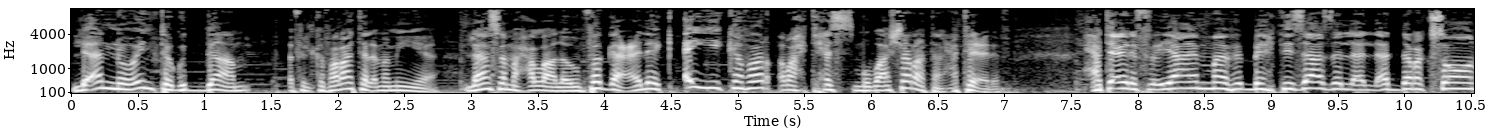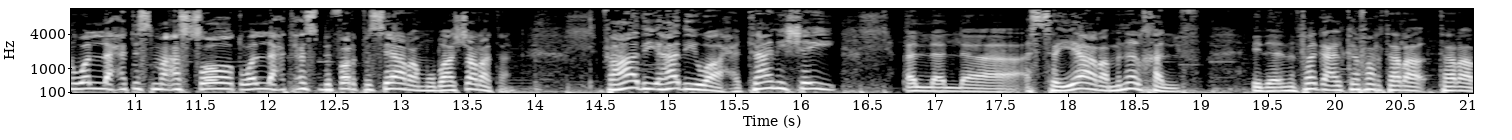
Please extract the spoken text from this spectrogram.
لأنه أنت قدام في الكفرات الأمامية لا سمح الله لو انفقع عليك أي كفر راح تحس مباشرة حتعرف. حتعرف يا إما باهتزاز ال- ال- الدركسون ولا حتسمع الصوت ولا حتحس بفرق في السيارة مباشرة. فهذه هذه واحد. ثاني شيء ال- ال- السيارة من الخلف إذا انفقع الكفر ترى ترى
